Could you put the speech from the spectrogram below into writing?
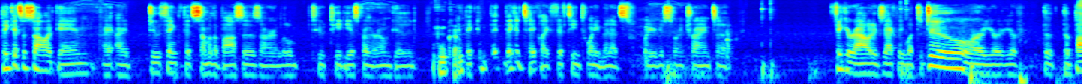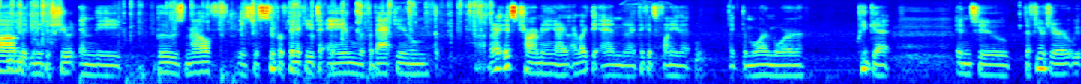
think it's a solid game. I, I do think that some of the bosses are a little too tedious for their own good. Okay. They can they, they can take like 15, 20 minutes where you're just sort of trying to figure out exactly what to do, or you're you're the, the bomb that you need to shoot in the boo's mouth is just super finicky to aim with the vacuum. Uh, but it's charming. I, I like the end, and I think it's funny that like the more and more we get into the future, we,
